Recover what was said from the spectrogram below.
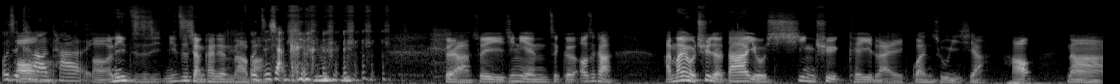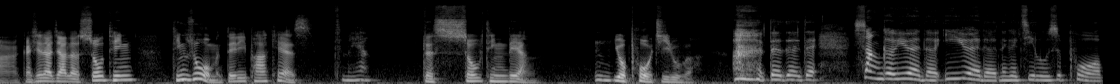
我只看到他而已。哦，你只你只想看见他吧？我只想看。对啊，所以今年这个奥斯卡还蛮有趣的，大家有兴趣可以来关注一下。好，那感谢大家的收听。听说我们 Daily Podcast 怎么样的收听量，嗯，又破纪录了。对对对，上个月的一月的那个记录是破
